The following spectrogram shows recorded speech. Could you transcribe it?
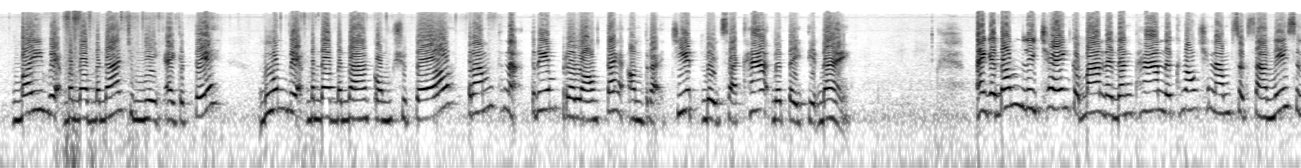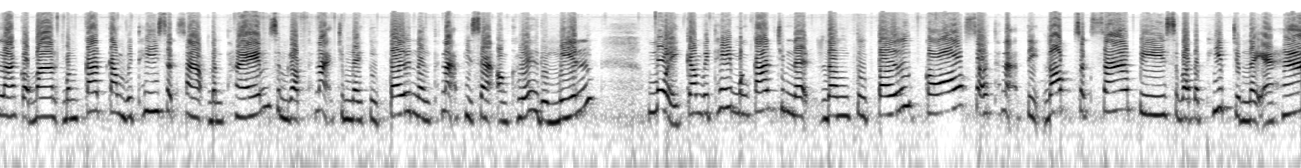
3វគ្គបណ្ដុះបណ្ដាលជំនាញឯកទេស4វគ្គបណ្ដុះបណ្ដាលកុំព្យូទ័រ5ថ្នាក់ត្រៀមប្រឡងតេស្តអន្តរជាតិដោយសាខាដទៃទៀតដែរ។ ឯកឧត្តមលីឆេងក៏បានឲ្យដឹងថានៅក្នុងឆ្នាំសិក្សានេះសាលាក៏បានបង្កើតកម្មវិធីសិក្សាបន្ថែមសម្រាប់ថ្នាក់ចំណេះទូទៅ និងថ្នាក់ភាសាអង់គ្លេសរួមមាន1កម្មវិធីបង្កើនចំណេះដឹងទូទៅក៏សិស្សថ្នាក់ទី10សិក្សាពីសវត្ថភាពចំណីអាហារ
